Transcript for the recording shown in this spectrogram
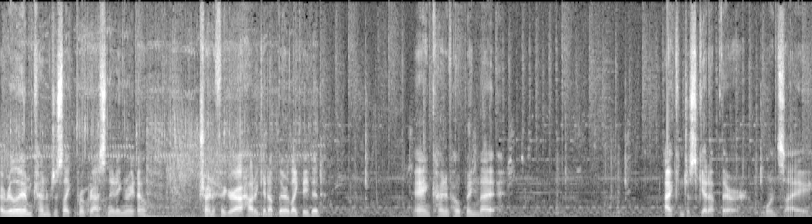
I really am kind of just like procrastinating right now. Trying to figure out how to get up there like they did. And kind of hoping that I can just get up there once I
